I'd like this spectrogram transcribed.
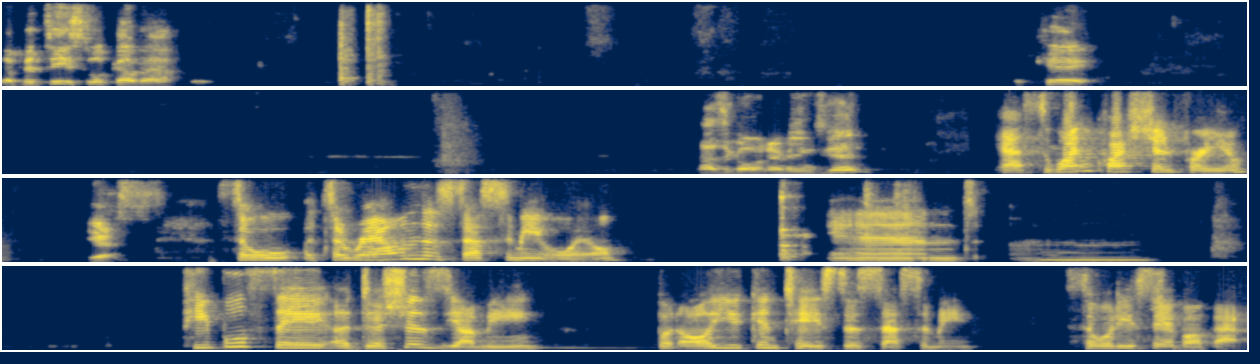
the patis will come after. Okay. How's it going? Everything's good? Yes, one question for you. Yes. So it's around the sesame oil. And um, people say a dish is yummy, but all you can taste is sesame. So what do you say about that?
